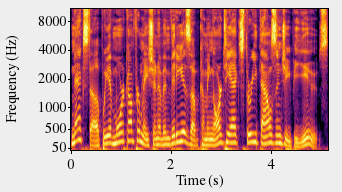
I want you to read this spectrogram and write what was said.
Next up, we have more confirmation of NVIDIA's upcoming RTX 3000 GPUs.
